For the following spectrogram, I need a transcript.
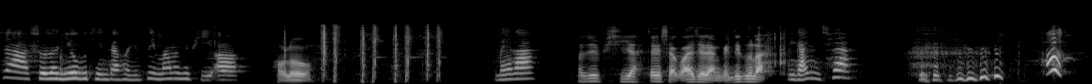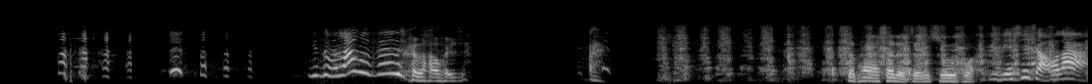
是啊，说了你又不听，待会你自己慢慢去劈啊。好喽。没啦。那就劈呀、啊，这个小拐角两根就够了。你赶紧去啊。你怎么那么笨？快拉我一下。这太阳晒得真舒服。你别睡着啦。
